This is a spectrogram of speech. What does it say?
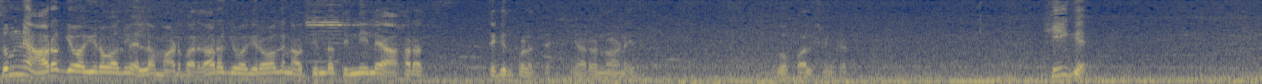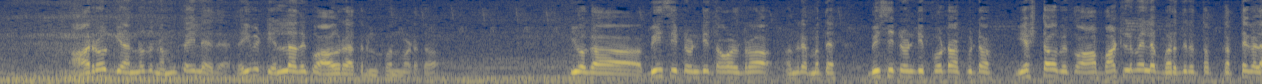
ಸುಮ್ಮನೆ ಆರೋಗ್ಯವಾಗಿರುವಾಗಲೂ ಎಲ್ಲ ಮಾಡಬಾರ್ದು. ಆರೋಗ್ಯವಾಗಿರುವಾಗ ನಾವು ತಿಂದ ತಿನ್ನಿಲೇ ಆಹಾರ ತೆಗೆದುಕೊಳ್ಳುತ್ತೆ. ಯಾರೋ ನೋಡೋಣ ಇದು. ಗೋಪಾಲ್ ಶಂಕರ್. ಹೀಗೆ. ಆರೋಗ್ಯ ಅನ್ನೋದು ನಮ್ಮ ಕೈಲೇ ಇದೆ. ದಯವಿಟ್ಟು ಎಲ್ಲದಕ್ಕೂ ಅವ್ರ ಹತ್ರ ಫೋನ್ ಮಾಡೋದು. ಇವಾಗ ಬಿ ಸಿ ಟ್ವೆಂಟಿ ತಗೊಳ್ರೋ, ಅಂದ್ರೆ ಮತ್ತೆ ಬಿ ಸಿ ಟ್ವೆಂಟಿ ಫೋಟೋ ಹಾಕ್ಬಿಟ್ಟು ಎಷ್ಟು ತಗೋಬೇಕು ಆ ಬಾಟ್ಲ್ ಮೇಲೆ ಬರ್ದಿರುತ್ತೋ ಕತ್ತೆಗಳ.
